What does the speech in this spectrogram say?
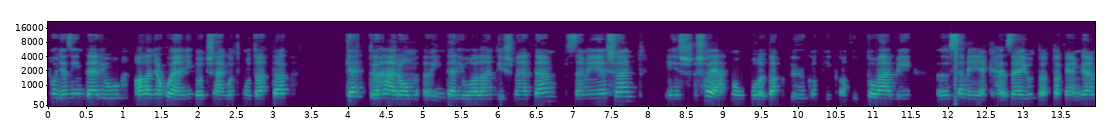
hogy az interjú alanyok olyan nyitottságot mutattak, kettő-három interjú alanyt ismertem személyesen, és saját maguk voltak ők, akik, akik további személyekhez eljuttattak engem,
